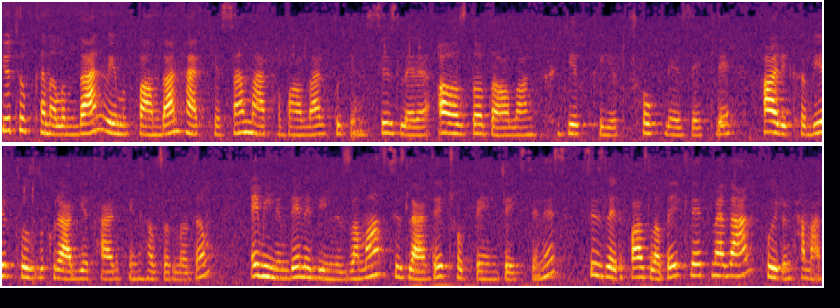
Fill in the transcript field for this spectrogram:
YouTube kanalımdan ve mutfağımdan herkese merhabalar. Bugün sizlere ağızda dağılan kıyır kıyır çok lezzetli harika bir tuzlu kurabiye tarifini hazırladım. Eminim denediğiniz zaman sizler de çok beğeneceksiniz. Sizleri fazla bekletmeden buyurun hemen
